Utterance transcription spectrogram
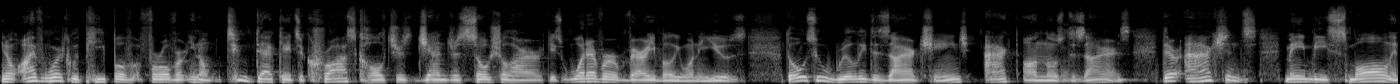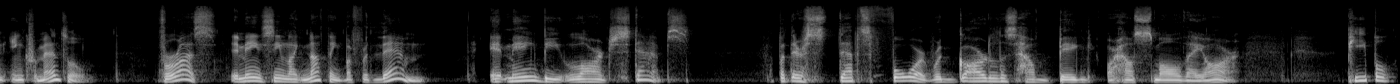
You know, I've worked with people for over, you know, two decades across cultures, genders, social hierarchies, whatever variable you want to use. Those who really desire change act on those desires. Their actions may be small and incremental. For us, it may seem like nothing, but for them, it may be large steps. But they're steps forward, regardless how big or how small they are. People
